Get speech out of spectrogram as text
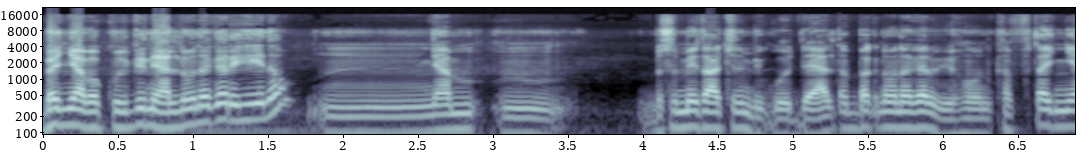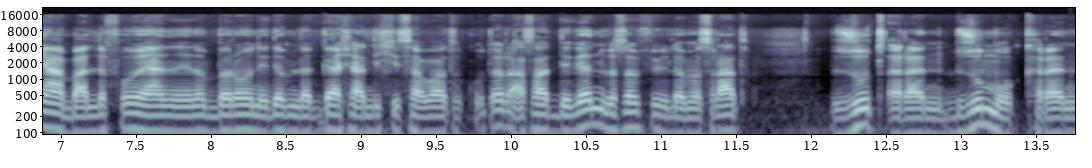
በእኛ በኩል ግን ያለው ነገር ይሄ ነው። እኛም በስሜታችን ቢጎዳ ያልጠበቅነው ነገር ቢሆን ከፍተኛ ባለፈው የነበረውን የደም ለጋሽ አንድ ሺ ሰባት ቁጥር አሳድገን በሰፊው ለመስራት ብዙ ጥረን ብዙ ሞክረን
